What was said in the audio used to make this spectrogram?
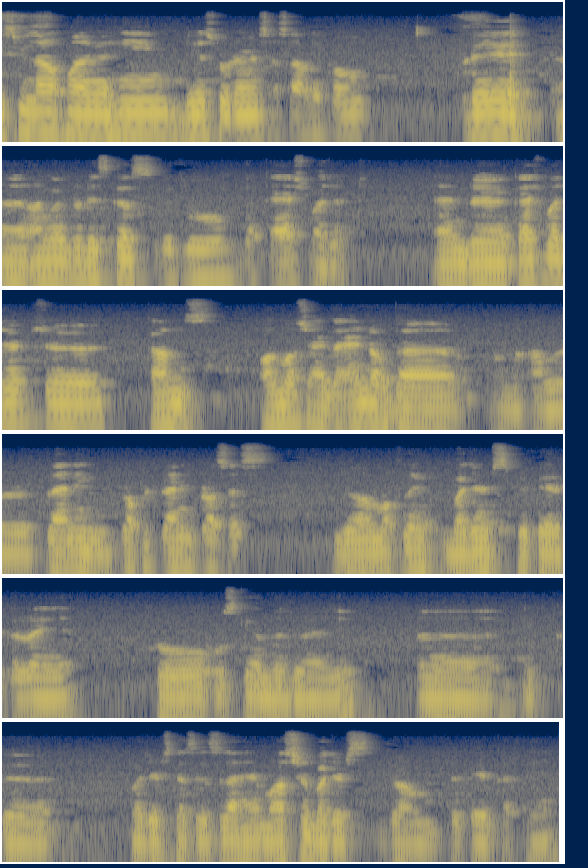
Bismillahirrahmanirrahim. Dear students, Assalamu alaikum. Today uh, I'm going to discuss with you the cash budget. And uh, cash budget uh, comes almost at the end of the uh, our planning profit planning process जो हम मुख्तलिफ़ बजट्स प्रिपेयर कर रहे हैं तो उसके अंदर जो है ये uh, एक uh, का सिलसिला है मास्टर बजट्स जो हम प्रिपेयर करते हैं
